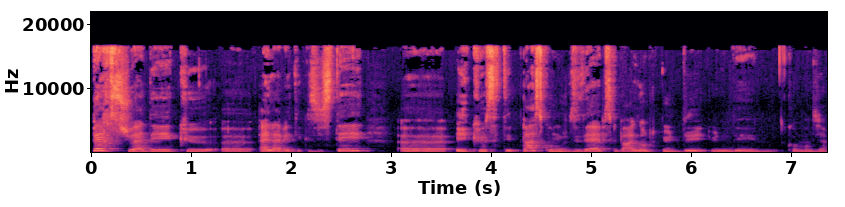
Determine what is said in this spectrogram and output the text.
persuadée qu'elle elle avait existé, et que c'était pas ce qu'on nous disait, parce que par exemple, une des, une des comment dire,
